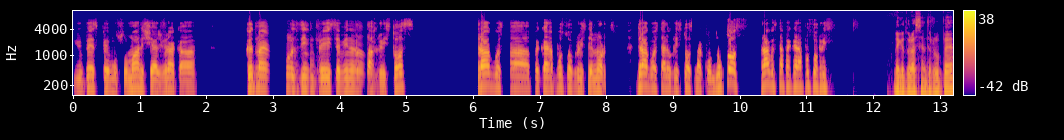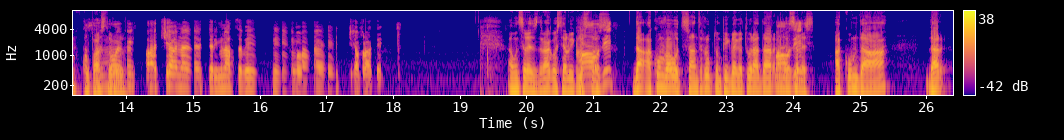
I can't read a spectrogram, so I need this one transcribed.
iubesc pe musulmani și aș vrea ca cât mai mulți dintre ei să vină la Hristos. Dragostea pe care a pus-o Hristos Nord, dragostea lui Hristos ne-a condus, dragostea pe care a pus-o Hristos. Legătura se întrerupe cu pastorul. Noi, aceea ne-a terminat să venim aici, frate. Am înțeles, dragostea lui Hristos. M-a auzit? Da, acum vă aud. S-a întrerupt un pic legătura, dar am înțeles. Acum da, dar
